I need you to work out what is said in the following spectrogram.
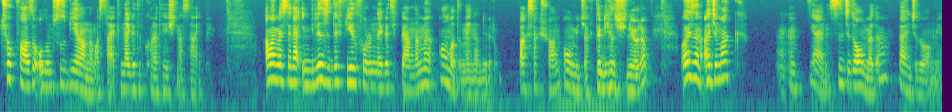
çok fazla olumsuz bir yan anlama sahip. Negative connotation'a sahip. Ama mesela İngilizce'de feel for'un negatif bir anlamı olmadığına inanıyorum. Baksak şu an olmayacaktır diye düşünüyorum. O yüzden acımak ı-ı, yani sizce de olmuyor değil mi? Bence de olmuyor.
